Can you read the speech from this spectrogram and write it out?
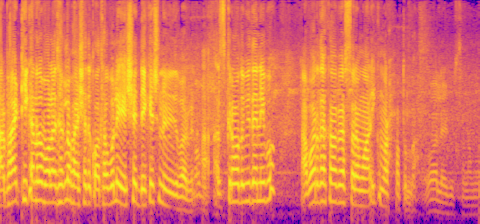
আর ভাই ঠিকানা তো বলাই থাকলে ভাইয়ের সাথে কথা বলে এসে দেখে শুনে নিতে পারবেন। আজকের মতো বিদায় নিব। আবার দেখা হবে। আসসালামু আলাইকুম রহমতুল্লাহ। ওয়ালাইকুম আসসালাম।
